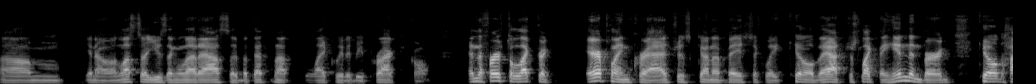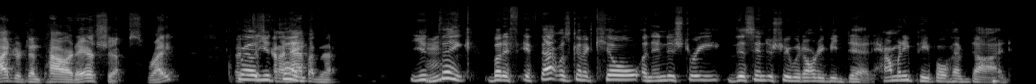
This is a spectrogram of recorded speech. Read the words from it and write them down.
Um, you know, unless they're using lead acid, but that's not likely to be practical. And the first electric airplane crash is going to basically kill that, just like the Hindenburg killed hydrogen powered airships, right? It's Well, you'd think. happen that You'd Hmm? think, but if if that was going to kill an industry, this industry would already be dead. How many people have died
